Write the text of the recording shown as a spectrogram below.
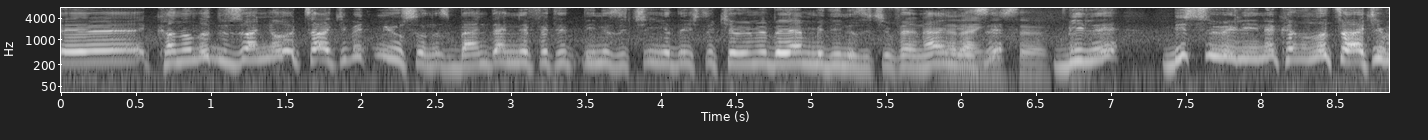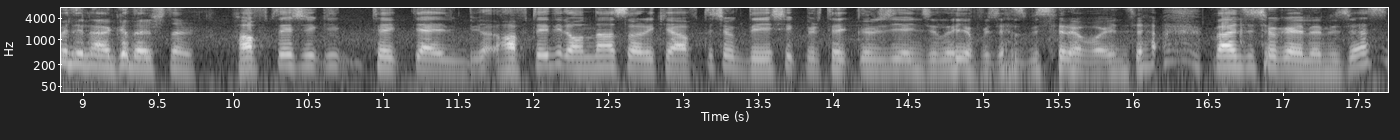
e, kanalı düzenli olarak takip etmiyorsanız benden nefret ettiğiniz için ya da işte Kerem'i beğenmediğiniz için falan her Herhangi neyse bile bir süreliğine kanalı takip edin arkadaşlar. Haftaya çünkü tek yani bir- haftaya değil ondan sonraki hafta çok değişik bir teknoloji yayıncılığı yapacağız bir süre boyunca. Bence çok eğleneceğiz.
